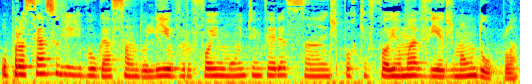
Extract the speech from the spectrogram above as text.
O processo de divulgação do livro foi muito interessante porque foi uma via de mão dupla.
